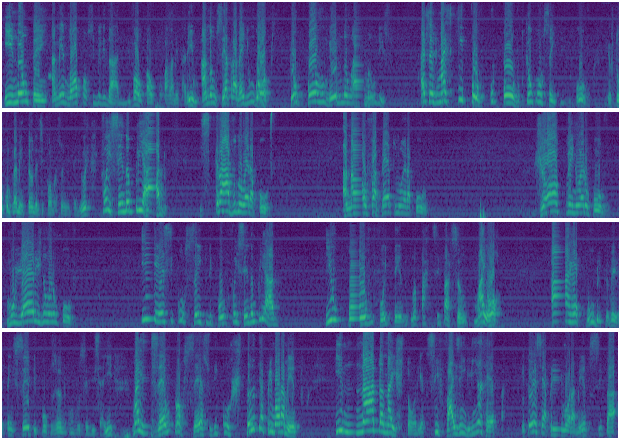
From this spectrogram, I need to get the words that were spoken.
e não tem a menor possibilidade de voltar ao parlamentarismo a não ser através de um golpe, porque o povo mesmo não abre mão disso. Aí você diz, mas que povo? O povo, porque o conceito de povo eu estou complementando as informações anteriores, foi sendo ampliado. Escravo não era povo. Analfabeto não era povo. Jovem não era um povo. Mulheres não eram povo. E esse conceito de povo foi sendo ampliado. E o povo foi tendo uma participação maior. A República, veja, tem cento e poucos anos, como você disse aí, mas é um processo de constante aprimoramento. E nada na história se faz em linha reta. Então, esse aprimoramento se dá,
